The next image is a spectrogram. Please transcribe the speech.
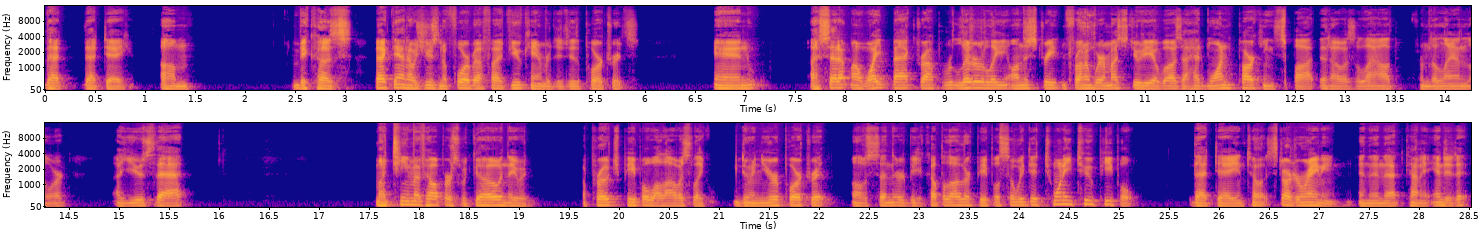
that that day um, because back then I was using a four by five view camera to do the portraits, and I set up my white backdrop literally on the street in front of where my studio was. I had one parking spot that I was allowed from the landlord. I used that. My team of helpers would go and they would approach people while I was like doing your portrait. All of a sudden, there would be a couple other people. So we did 22 people that day until it started raining. And then that kind of ended it.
